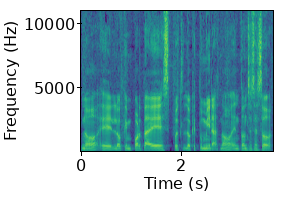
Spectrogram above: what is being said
¿no? Eh, lo que importa es pues, lo que tú miras, ¿no? Entonces eso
